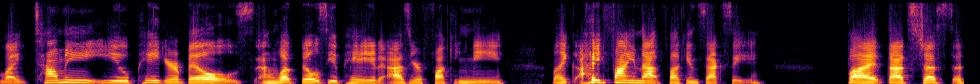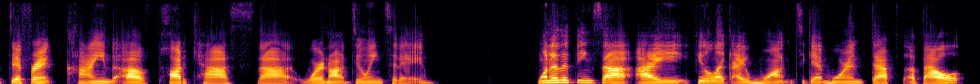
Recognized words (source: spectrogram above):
Like, tell me you paid your bills and what bills you paid as you're fucking me. Like, I find that fucking sexy. But that's just a different kind of podcast that we're not doing today. One of the things that I feel like I want to get more in depth about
